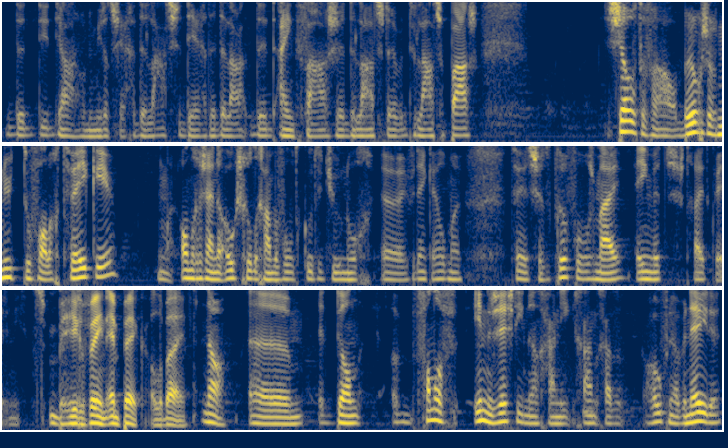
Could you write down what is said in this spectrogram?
de, die- ja, hoe noem je dat zeggen, de laatste derde, de, la, de eindfase, de laatste, de laatste paas. Hetzelfde verhaal. Burgers nu toevallig twee keer. Maar anderen zijn er ook schuldig aan. Bijvoorbeeld Kutucu nog, eh, even denken, help me, twee wedstrijden terug volgens mij. Eén wedstrijd, ik weet het niet. Heerenveen en PEC, allebei. Nou, ehm, dan vanaf in de 16 dan gaan die, gaan, gaat het hoofd naar beneden.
